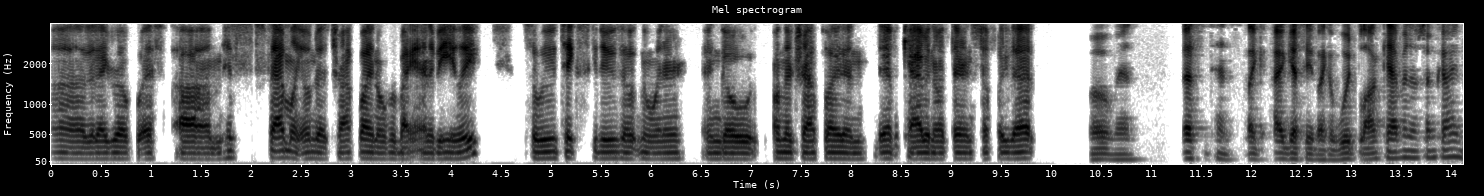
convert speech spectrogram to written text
uh, that I grew up with. Um, his family owned a trap line over by Andy Bailey. So we would take skidoos out in the winter and go on their trap line and they have a cabin out there and stuff like that. Oh man, that's intense. Like I guess they had like a wood log cabin of some kind.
